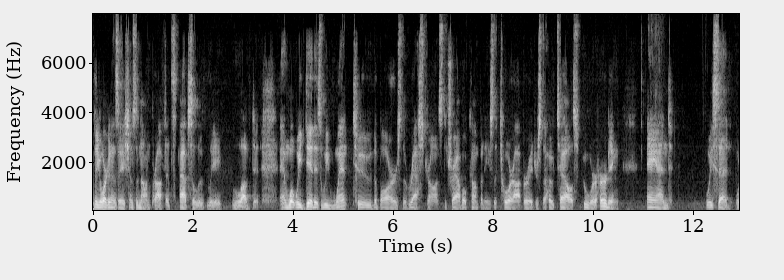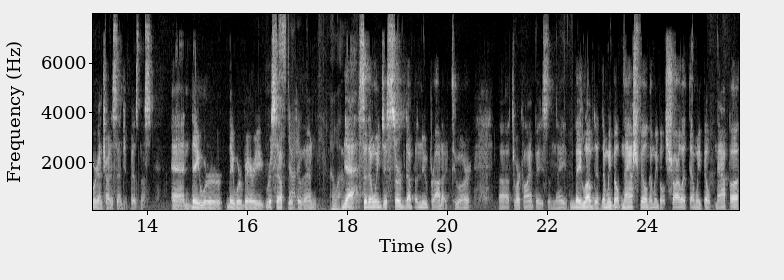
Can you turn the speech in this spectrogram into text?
the organizations, the nonprofits, absolutely loved it. And what we did is we went to the bars, the restaurants, the travel companies, the tour operators, the hotels who were hurting, and we said we're going to try to send you business. And they were they were very receptive. Ecstatic. And then Oh wow. yeah, so then we just served up a new product to our uh, to our client base, and they they loved it. Then we built Nashville, then we built Charlotte, then we built Napa.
